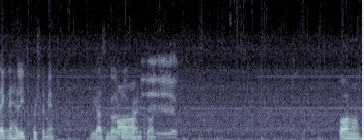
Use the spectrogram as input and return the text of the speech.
Taking the heli to push them, yeah? You guys can go lower Ah. around if you want. Yeah. Bye, man.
